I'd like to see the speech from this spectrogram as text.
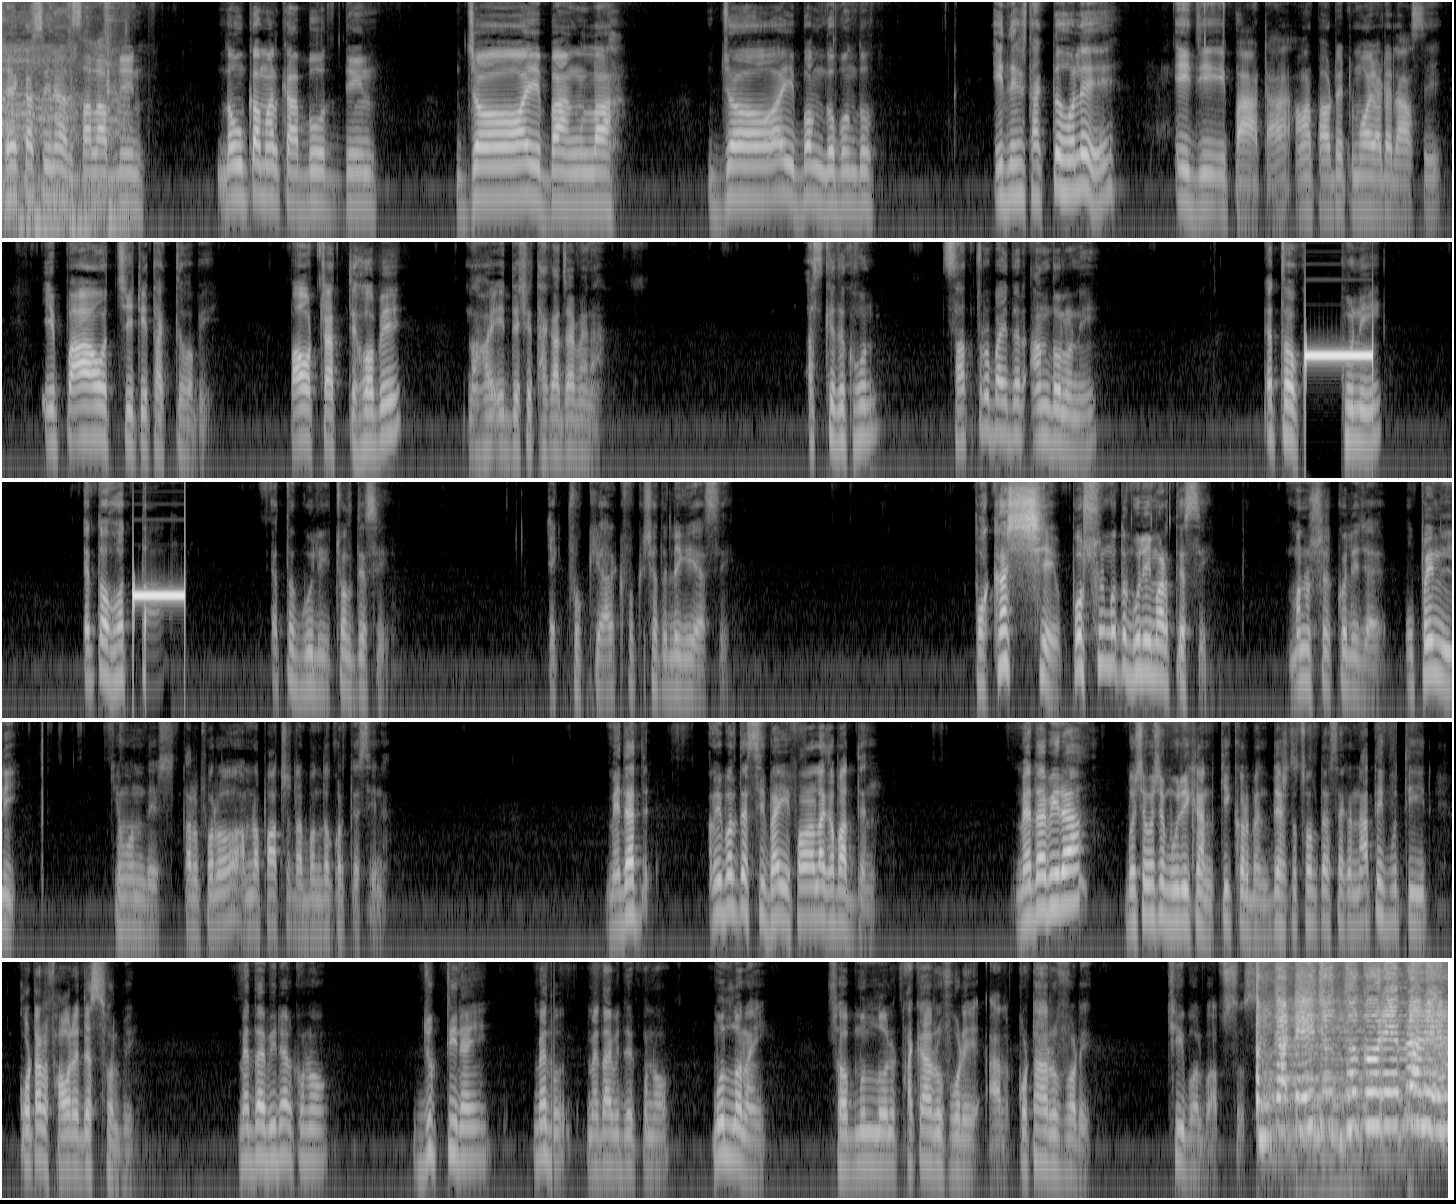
শেখ হাসিনার সালাবদিন নৌকা মার্কা বুদ্দিন জয় বাংলা, জয় বঙ্গবন্ধু। এই দেশে থাকতে হলে এই যে এই পাটা, আমার পাওটা একটু ময়লাটা আছে, এই পাও চেটে থাকতে হবে, পাও চাটতে হবে, না হয় এই দেশে থাকা যাবে না। আজকে দেখুন ছাত্র ভাইদের আন্দোলনে এত খুনি এত হত্যা, এত গুলি চলতেছে। এক ফকি আরেক ফকির সাথে লেগে আছে। প্রকাশ্যে পশুর মতো গুলি মারতেছে। মানুষের কলি যায় ওপেনলি কেমন দেশ? তারপরও আমরা পাঁচটা বন্ধ করতেছি না। মেধা আমি বলতেছি, ভাই, পড়ালেখা বাদ দেন। মেধাবীরা বসে বসে মুড়ি খান, কি করবেন? দেশ তো চলতেছে, এখন নাতিপুতির কোটার ফাওয়ারে দেশ চলবে। মেধাবীরার কোনো যুক্তি নাই, মেধ- মেধাবীদের কোনো মূল্য নাই। সব মূল্য হলো টাকার উপরে আর কোটার উপরে। কি বলব, আফসোস। যুদ্ধ করে প্রাণের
